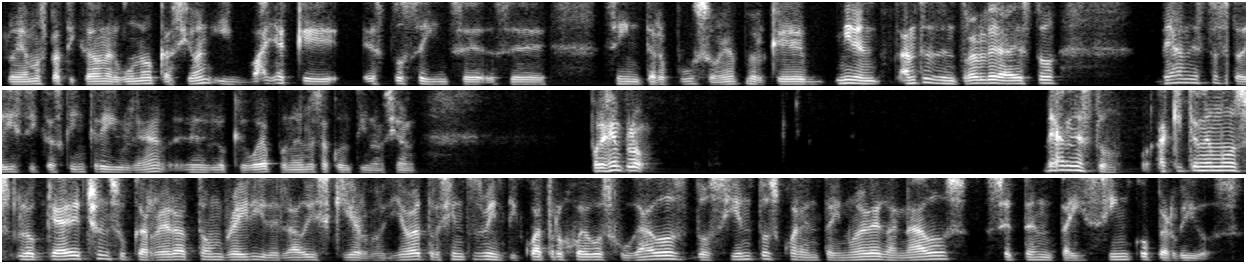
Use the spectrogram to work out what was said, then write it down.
Lo habíamos platicado en alguna ocasión y vaya que esto se, se, se, interpuso, ¿eh? Porque miren, antes de entrarle a esto, Vean estas estadísticas, qué increíble, ¿eh? Eh, lo que voy a ponerles a continuación. Por ejemplo, vean esto, aquí tenemos lo que ha hecho en su carrera Tom Brady del lado izquierdo. Lleva 324 juegos jugados, 249 ganados, 75 perdidos.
